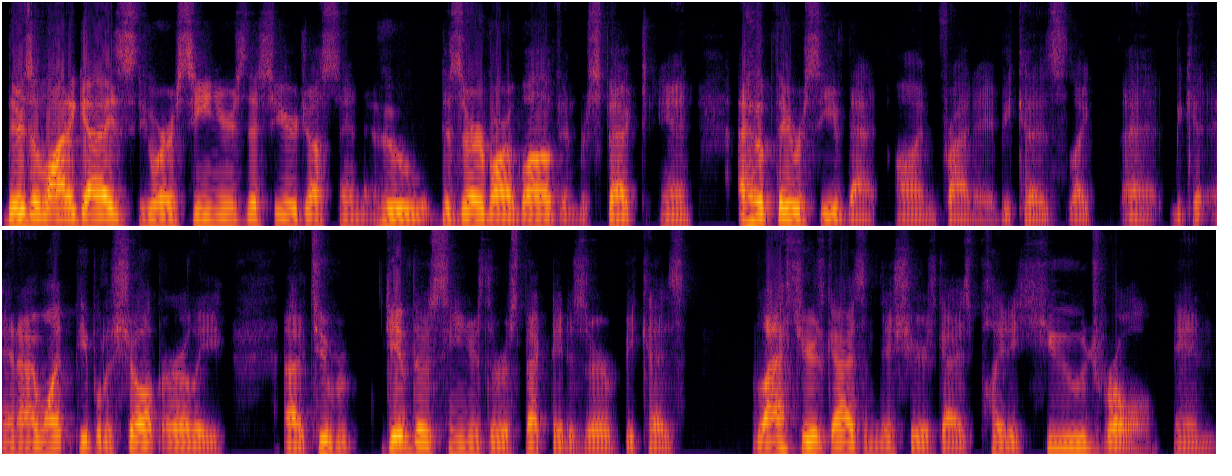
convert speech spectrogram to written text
there's a lot of guys who are seniors this year, Justin, who deserve our love and respect, and I hope they receive that on Friday because, like, uh, because, and I want people to show up early uh, to give those seniors the respect they deserve because last year's guys and this year's guys played a huge role in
